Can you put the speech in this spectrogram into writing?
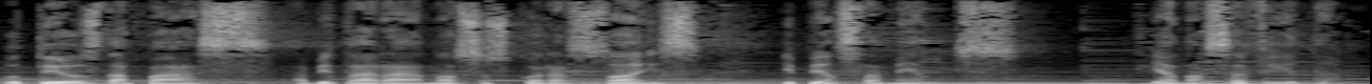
o Deus da paz habitará nossos corações e pensamentos e a nossa vida.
